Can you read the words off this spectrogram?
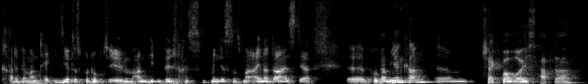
gerade wenn man ein technisiertes Produkt eben anbieten will, dass mindestens mal einer da ist, der äh, programmieren kann. Ähm, Check bei euch, habt ihr?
